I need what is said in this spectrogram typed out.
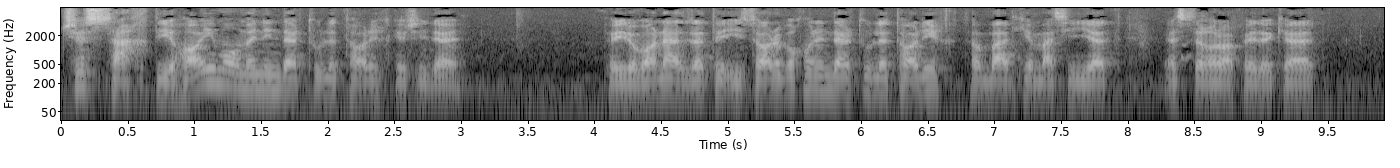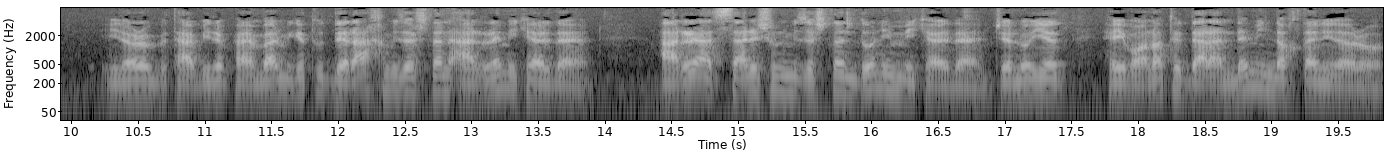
چه سختی های مؤمنین در طول تاریخ کشیدن؟ پیروان حضرت عیسی رو بخونین در طول تاریخ تا بعد که مسیحیت استقرار پیدا کرد. اینا رو به تعبیر پیامبر میگه تو درخت میذاشتن اره می‌کردن. اره از سرشون میذاشتن دو نیم می‌کردن. جلوی حیوانات درنده مینداختن اینا رو.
